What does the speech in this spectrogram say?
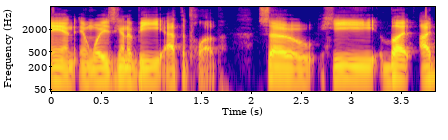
and and what he's going to be at the club. So he, but I,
